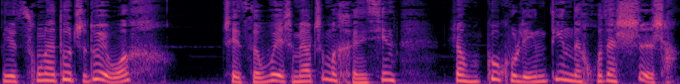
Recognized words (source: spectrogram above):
你从来都只对我好，这次为什么要这么狠心，让我孤苦伶仃的活在世上？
